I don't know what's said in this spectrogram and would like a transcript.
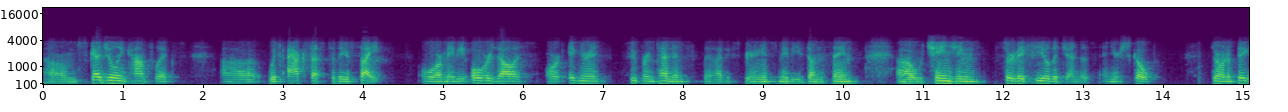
Um, scheduling conflicts uh, with access to their site, or maybe overzealous or ignorant superintendents that I've experienced, maybe you've done the same, uh, changing survey field agendas and your scope, throwing a big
